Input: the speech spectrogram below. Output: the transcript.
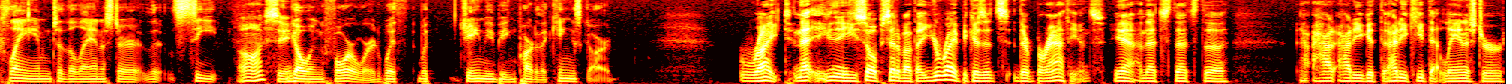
claim to the Lannister the seat oh, I see. going forward with with Jaime being part of the Kingsguard. Right, and that he- he's so upset about that. You're right because it's they're Baratheons. Yeah, and that's that's the how how do you get the, how do you keep that Lannister,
